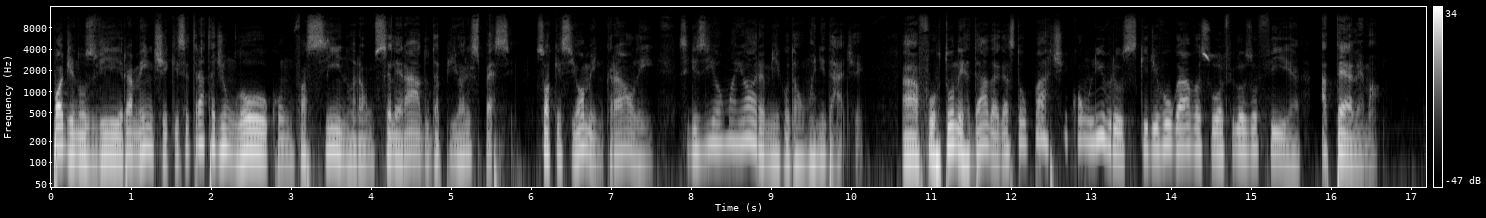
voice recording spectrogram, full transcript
Pode nos vir à mente que se trata de um louco, um fascínora, um celerado da pior espécie. Só que esse homem, Crowley, se dizia o maior amigo da humanidade. A fortuna herdada gastou parte com livros que divulgava sua filosofia, a Telema,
